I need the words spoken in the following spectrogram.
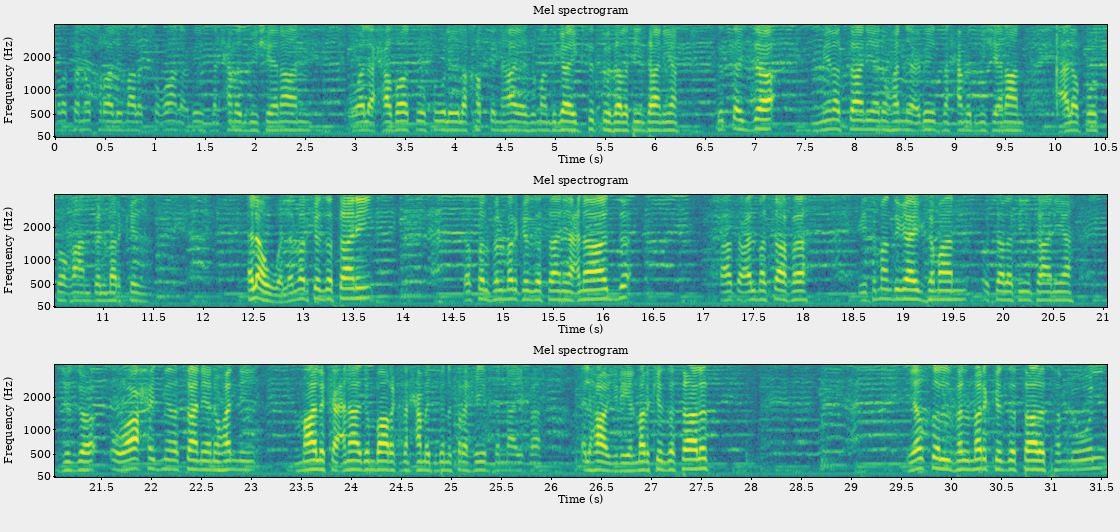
مرة أخرى لمالك صوغان عبيد بن حمد بن شينان. ولحظات وصوله إلى خط النهاية ثمان دقائق 36 ثانية. ست أجزاء من الثانية نهني عبيد بن حمد بن شينان على فوز صوغان بالمركز الأول. المركز الثاني يصل في المركز الثاني عناد. قاطع المسافة في 8 دقائق 38 ثانية. جزء واحد من الثانية نهني مالك عناد مبارك بن حمد بن ترحيب بن نايفة الهاجري. المركز الثالث يصل في المركز الثالث هملول.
